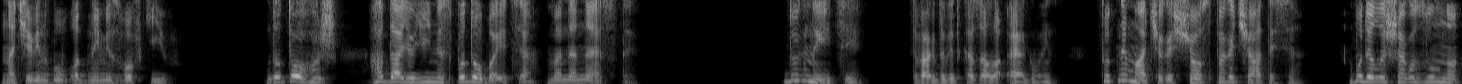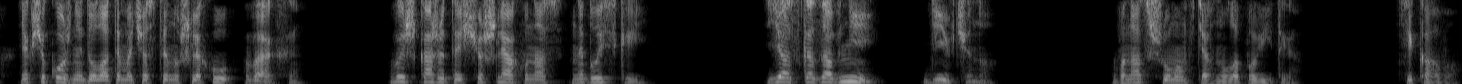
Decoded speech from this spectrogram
наче він був одним із вовків. До того ж, гадаю, їй не сподобається мене нести. Дурниці, твердо відказала Егвін. Тут нема через що сперечатися. Буде лише розумно, якщо кожний долатиме частину шляху верхи. Ви ж кажете, що шлях у нас не близький. Я сказав ні, дівчино. Вона з шумом втягнула повітря. Цікаво,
